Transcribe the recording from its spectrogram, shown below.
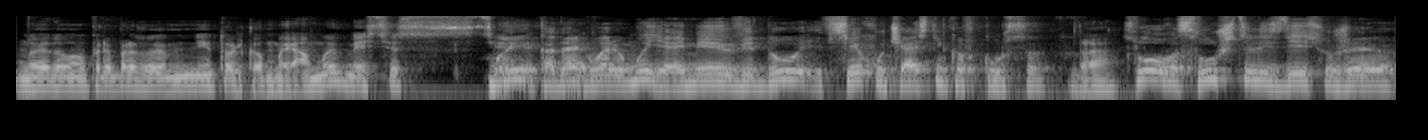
Но я думаю, преобразуем не только мы, а мы вместе с теми, Мы, когда я говорю мы, я имею в виду и всех участников курса. Да. Слово слушатели здесь уже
